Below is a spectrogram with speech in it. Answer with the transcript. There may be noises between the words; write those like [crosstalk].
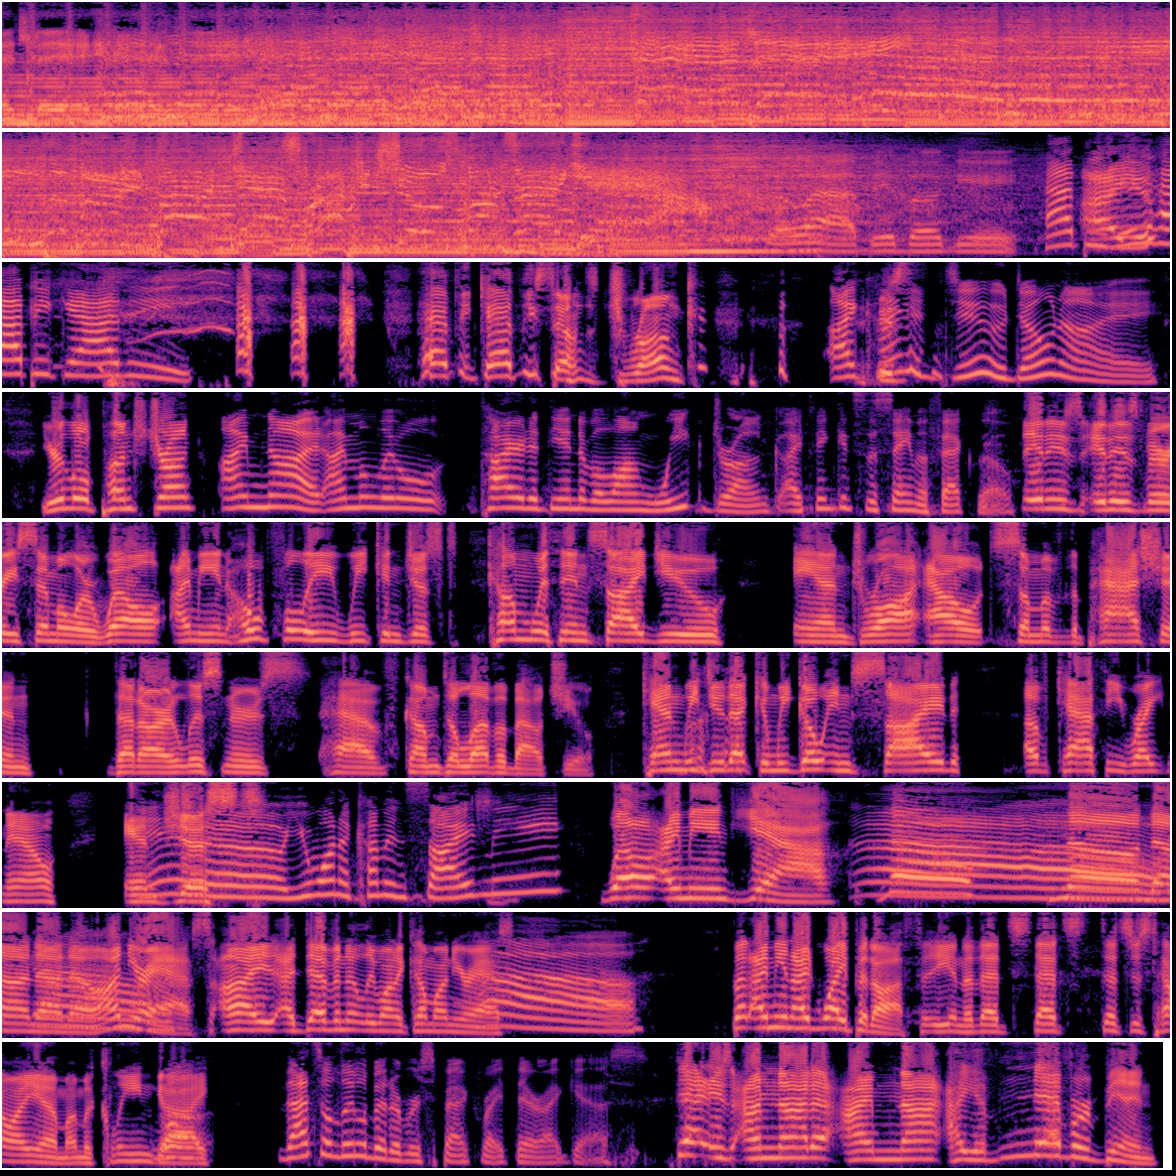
Headley, Headley, So happy, Boogie. Happy, I be am- happy, Kathy. [laughs] Happy Kathy sounds drunk. I [laughs] kind of do, don't I? You're a little punch drunk. I'm not. I'm a little tired at the end of a long week drunk. I think it's the same effect, though. It is. It is very similar. Well, I mean, hopefully we can just come with inside you and draw out some of the passion that our listeners have come to love about you. Can we do that? Can we go inside of Kathy right now and just? Oh, you want to come inside me? Well, I mean, yeah. No, No, no, no, no. On your ass. I, I definitely want to come on your ass. Ah. But I mean, I'd wipe it off. You know, that's that's that's just how I am. I'm a clean guy. Well, that's a little bit of respect right there, I guess. that is, I'm not a, I'm not. I have never been,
